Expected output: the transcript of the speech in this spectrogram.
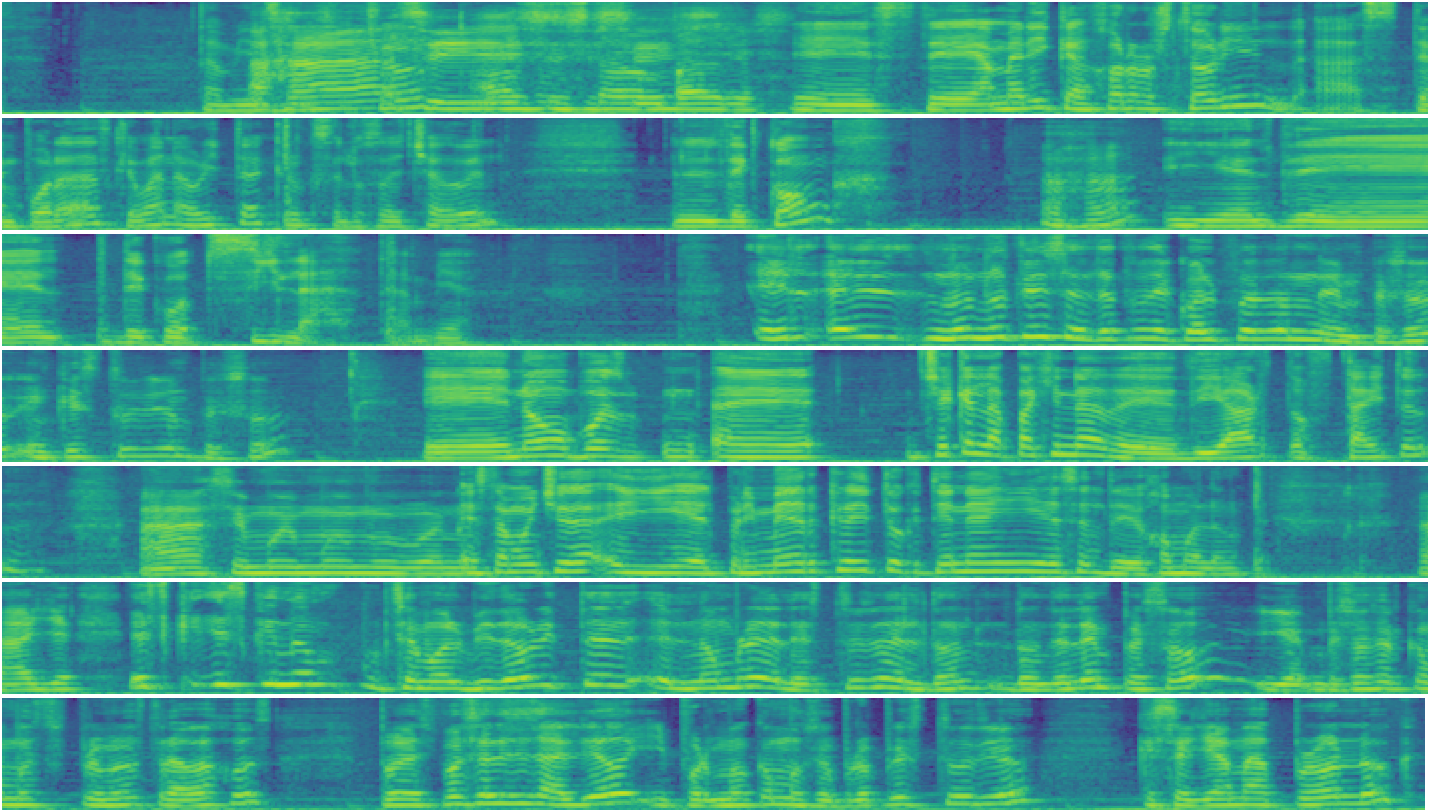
también se los Ajá, echó. sí, Ah, sí, sí, estaban sí. padres. Este, American Horror Story, las temporadas que van ahorita, creo que se los ha echado él. El de Kong Ajá. y el de, el de Godzilla también. Él, él, ¿no, ¿No tienes el dato de cuál fue donde empezó? ¿En qué estudio empezó? Eh, no, pues, eh, chequen la página de The Art of Title. Ah, sí, muy, muy, muy bueno. Está muy chida. Y el primer crédito que tiene ahí es el de Home Alone. Ah, ya. Es que, es que no, se me olvidó ahorita el nombre del estudio del don- donde él empezó y empezó a hacer como sus primeros trabajos, pero después él se salió y formó como su propio estudio que se llama Prologue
